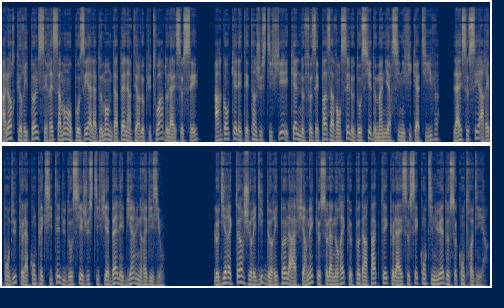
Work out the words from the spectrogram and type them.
Alors que Ripple s'est récemment opposé à la demande d'appel interlocutoire de la SEC, arguant qu'elle était injustifiée et qu'elle ne faisait pas avancer le dossier de manière significative, la SEC a répondu que la complexité du dossier justifiait bel et bien une révision. Le directeur juridique de Ripple a affirmé que cela n'aurait que peu d'impact et que la SEC continuait de se contredire.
